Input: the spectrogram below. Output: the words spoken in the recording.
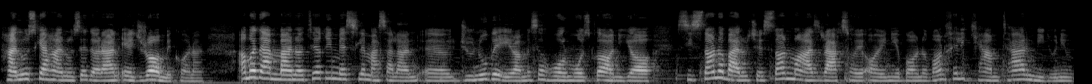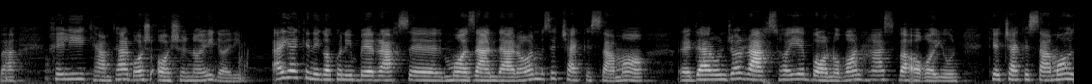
هنوز که هنوزه دارن اجرا می‌کنن. اما در مناطقی مثل مثلا جنوب ایران مثل هرمزگان یا سیستان و بلوچستان ما از رقصهای آینی بانوان خیلی کمتر می‌دونیم و خیلی کمتر باش آشنایی داریم. اگر که نگاه کنیم به رقص مازندران مثل چک سما در اونجا رقص های بانوان هست و آقایون که چک سما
